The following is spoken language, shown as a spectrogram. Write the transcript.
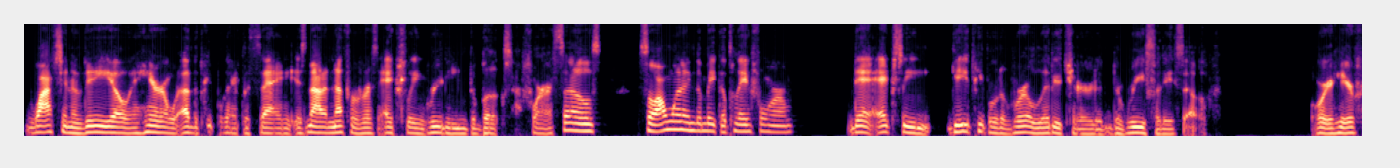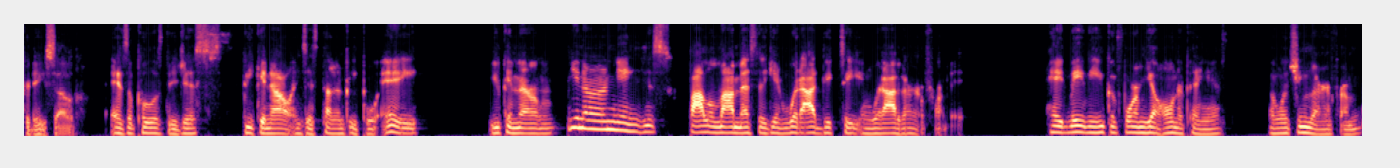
watching a video and hearing what other people have to say It's not enough of us actually reading the books for ourselves. So I wanted to make a platform that actually gave people the real literature to, to read for themselves or hear for themselves, as opposed to just speaking out and just telling people, hey, you can, um, you know what I mean, just follow my message and what I dictate and what I learn from it. Hey, maybe you can form your own opinions and what you learn from it.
